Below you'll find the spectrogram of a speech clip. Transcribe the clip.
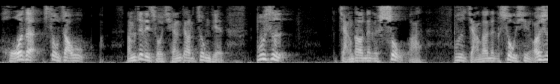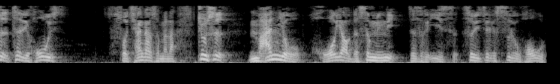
活的受造物，那么这里所强调的重点不是讲到那个兽啊，不是讲到那个兽性，而是这里活物所强调什么呢？就是。满有活药的生命力，这是个意思。所以这个四个活物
